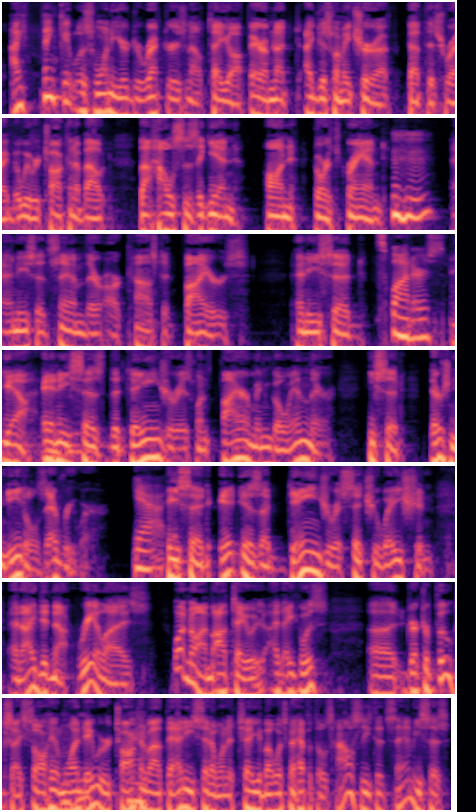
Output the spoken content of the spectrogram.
I think it was one of your directors, and I'll tell you off air. I'm not. I just want to make sure I've got this right. But we were talking about the houses again on North Grand, mm-hmm. and he said, "Sam, there are constant fires." And he said, Squatters. "Yeah." And he says the danger is when firemen go in there. He said, "There's needles everywhere." Yeah. He said it is a dangerous situation, and I did not realize. Well, no, I'm, I'll tell you. I think it was uh, Director Fuchs. I saw him one day. We were talking Right. about that. He said, "I want to tell you about what's going to happen with those houses." He said, "Sam," he says,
